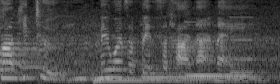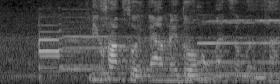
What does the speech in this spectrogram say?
ความคิดถึงไม่ว่าจะเป็นสถานะไหน มีความสวยงามในตัวของมันเสมอค่ะ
